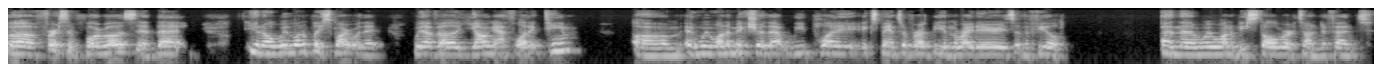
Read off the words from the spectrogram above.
uh, first and foremost, and then, you know, we want to play smart with it. We have a young athletic team um, and we want to make sure that we play expansive rugby in the right areas of the field. And then we want to be stalwarts on defense.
